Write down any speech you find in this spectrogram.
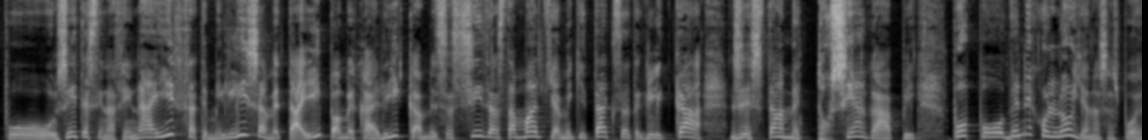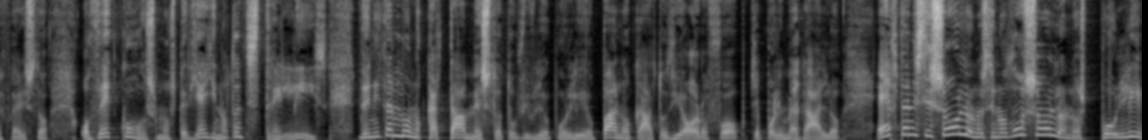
που ζείτε στην Αθήνα, ήρθατε, μιλήσαμε, τα είπαμε, χαρήκαμε, σας είδα στα μάτια, με κοιτάξατε γλυκά, ζεστά, με τόση αγάπη. Πω πω, δεν έχω λόγια να σας πω ευχαριστώ. Ο δε κόσμος, παιδιά, γινόταν της τρελής. Δεν ήταν μόνο κατάμεστο το βιβλιοπωλείο, πάνω κάτω διόροφο και πολύ μεγάλο. Έφτανε στη Σόλωνος, στην οδό Σόλωνος. Πολύ,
